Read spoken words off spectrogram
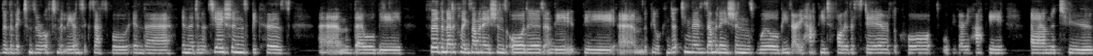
the, the, victims are ultimately unsuccessful in their in their denunciations because um, there will be further medical examinations ordered and the the um, the people conducting those examinations will be very happy to follow the steer of the court will be very happy um, to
